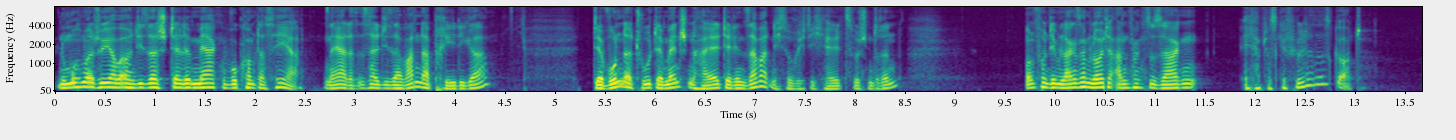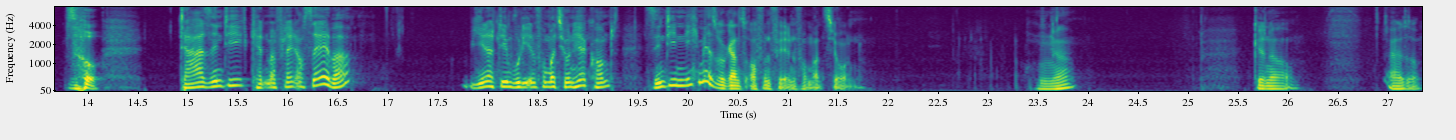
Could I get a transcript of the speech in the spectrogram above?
Nun muss man natürlich aber an dieser Stelle merken, wo kommt das her? Naja, das ist halt dieser Wanderprediger, der Wunder tut, der Menschen heilt, der den Sabbat nicht so richtig hält zwischendrin. Und von dem langsam Leute anfangen zu sagen, ich habe das Gefühl, das ist Gott. So, da sind die, kennt man vielleicht auch selber, je nachdem, wo die Information herkommt, sind die nicht mehr so ganz offen für Informationen. Ja. Genau. Also.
